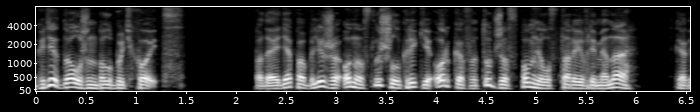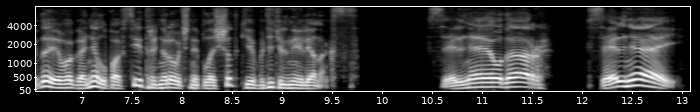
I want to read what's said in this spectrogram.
где должен был быть Хойт. Подойдя поближе, он услышал крики орков и тут же вспомнил старые времена, когда его гонял по всей тренировочной площадке бдительный Ленокс. «Сильнее удар! Сильней!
